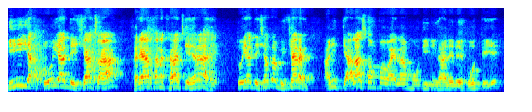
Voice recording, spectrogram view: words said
ती या तो या देशाचा खऱ्या अर्थानं खरा चेहरा आहे. तो या देशाचा विचार आहे. आणि त्याला संपवायला मोदी निघालेले होते.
